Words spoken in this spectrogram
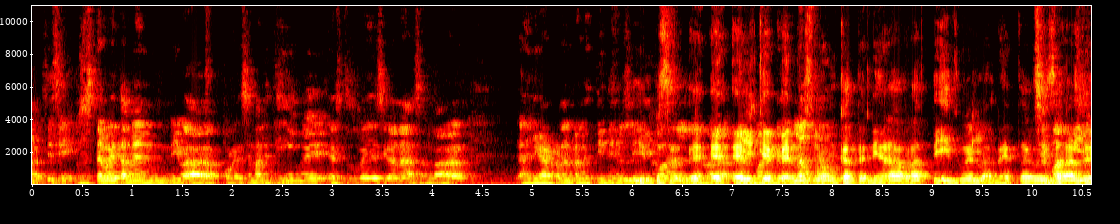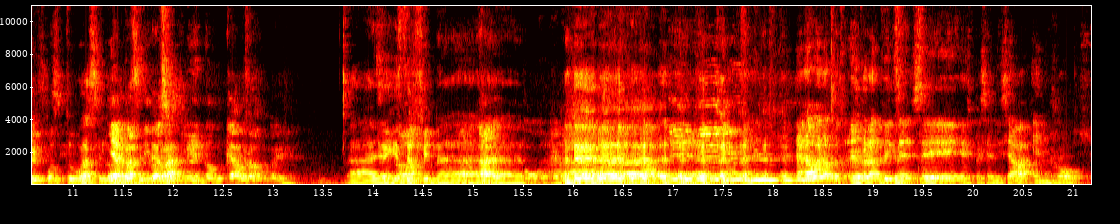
sea, sí, sí. Pues este güey también iba por ese maletín, güey. Estos güeyes iban a salvar, a llegar con el maletín y el Sí, hijo pues del- el, del- el- el que menos ¿no? bronca tenía era Brad Pitt, güey, la neta, güey. Sí, o sea, man, dale, sí, pues sí. tú vas y lo Y aparte y te iba vas. un cabrón, güey. Ah, ya Sí, dijiste no. el final. Ah, oh, No, no, bueno, pues el Brad Pitt se, se especializaba en robos.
